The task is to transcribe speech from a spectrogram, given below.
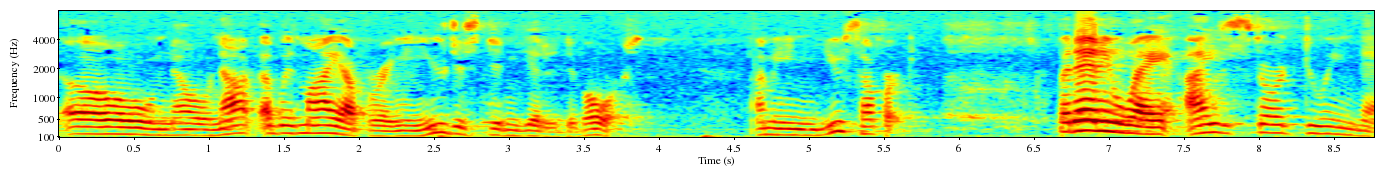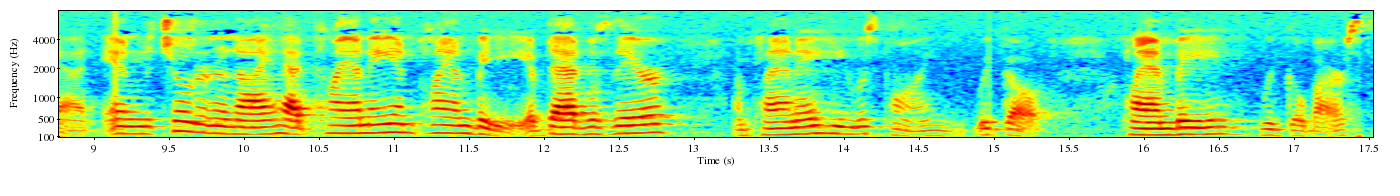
oh no, not with my upbringing, you just didn't get a divorce. I mean, you suffered. But anyway, I started doing that. And the children and I had plan A and plan B. If dad was there, on plan A, he was fine. We'd go. Plan B, we'd go by ourselves.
